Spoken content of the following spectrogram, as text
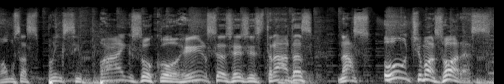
Vamos às principais ocorrências registradas nas últimas horas.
